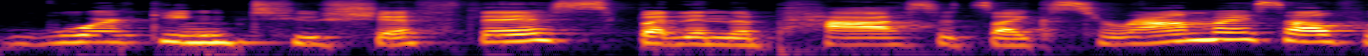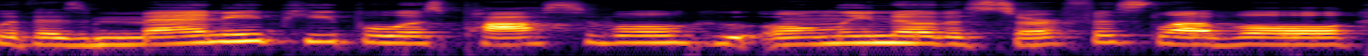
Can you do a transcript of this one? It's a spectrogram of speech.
working to shift this, but in the past, it's like surround myself with as many people as possible who only know the surface level.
